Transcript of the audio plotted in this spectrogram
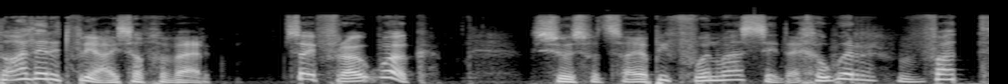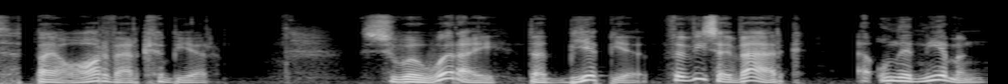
Tyler het van die huis af gewerk. Sy vrou ook. Soos wat sy op die foon was, het hy gehoor wat by haar werk gebeur. So hoor hy dat BP, vir wie sy werk, 'n onderneming,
